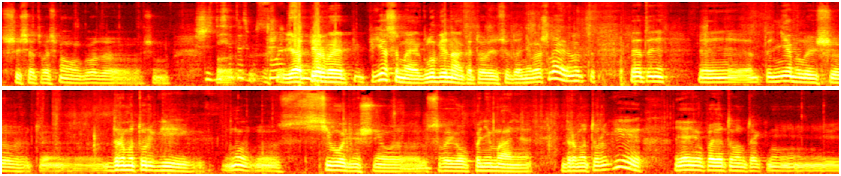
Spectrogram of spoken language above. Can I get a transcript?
68 года. В общем, 68, 47 я лет. первая пьеса моя «Глубина», которая сюда не вошла, ну, это, не- э, это не было еще э, драматургии, ну, э, сегодняшнего своего понимания драматургии. Я ее поэтому так не,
